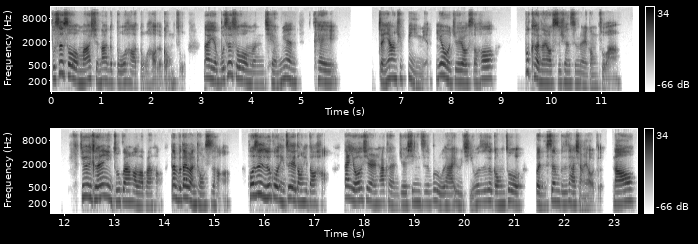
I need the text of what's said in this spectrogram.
不是说我们要选到一个多好多好的工作，那也不是说我们前面可以。怎样去避免？因为我觉得有时候不可能有十全十美的工作啊，就是可能你主管好、老板好，但不代表你同事好啊。或是如果你这些东西都好，但有一些人他可能觉得薪资不如他预期，或者是工作本身不是他想要的，然后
